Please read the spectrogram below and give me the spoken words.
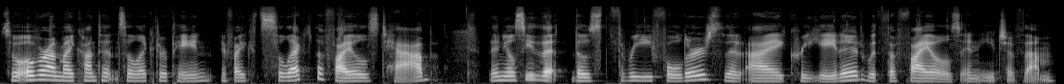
So over on my Content Selector pane, if I select the Files tab, then you'll see that those three folders that I created with the files in each of them.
